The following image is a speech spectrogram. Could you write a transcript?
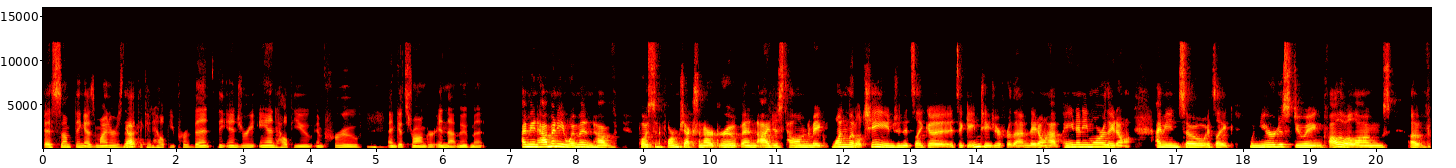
is something as minor as that Yep. that can help you prevent the injury and help you improve and get stronger in that movement I mean, how many women have posted form checks in our group and I just tell them to make one little change and it's like a it's a game changer for them. They don't have pain anymore. They don't I mean, so it's like when you're just doing follow-alongs of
